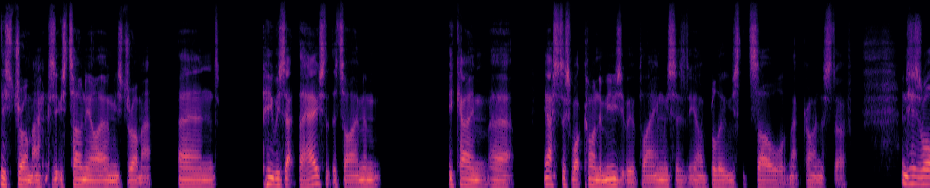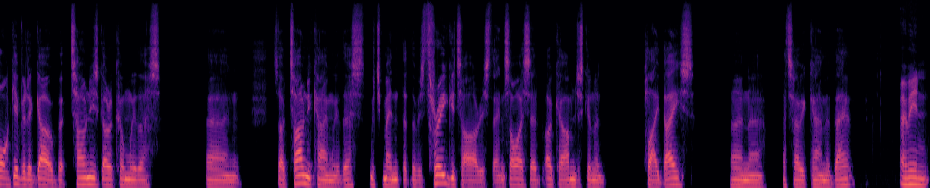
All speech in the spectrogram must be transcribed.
this drummer because it was Tony Iommi's drummer, and he was at the house at the time, and he came. Uh, he asked us what kind of music we were playing. We said, you know, blues, soul, and that kind of stuff. And he says, "Well, I'll give it a go, but Tony's got to come with us." And so Tony came with us, which meant that there was three guitarists then. So I said, "Okay, I'm just going to play bass," and uh, that's how it came about. I mean,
